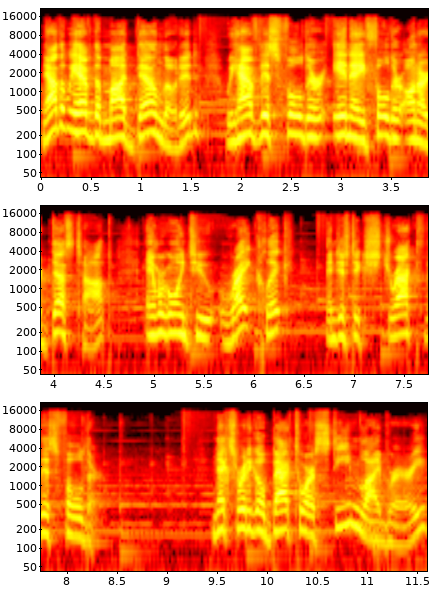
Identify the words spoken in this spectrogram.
Now that we have the mod downloaded, we have this folder in a folder on our desktop, and we're going to right click and just extract this folder. Next, we're going to go back to our Steam library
